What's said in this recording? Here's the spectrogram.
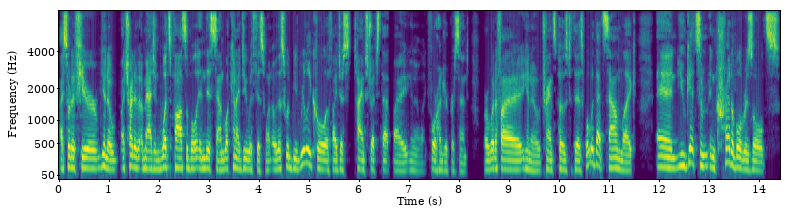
I sort of hear, you know, I try to imagine what's possible in this sound. What can I do with this one? Oh, this would be really cool if I just time stretched that by, you know, like 400%. Or what if I, you know, transposed this? What would that sound like? And you get some incredible results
